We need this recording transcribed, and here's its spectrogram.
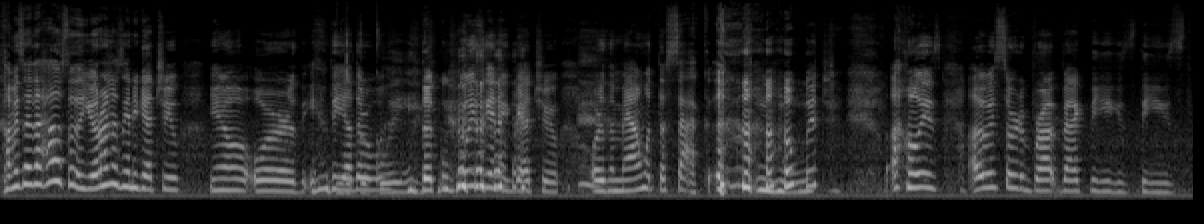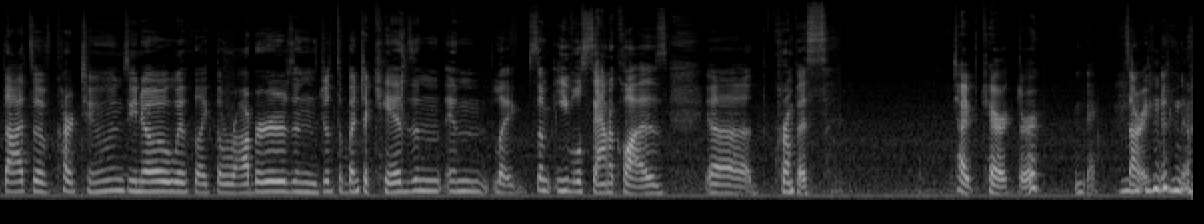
Come inside the house, or the Llorona's gonna get you, you know, or the, the, The other cucuy. the cucuy's gonna get you, or the man with the sack, Mhm. which always always sort of brought back these these thoughts of cartoons, you know, with like the robbers and just a bunch of kids and in like some evil Santa Claus, uh, Krampus type character. Okay, sorry. no.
